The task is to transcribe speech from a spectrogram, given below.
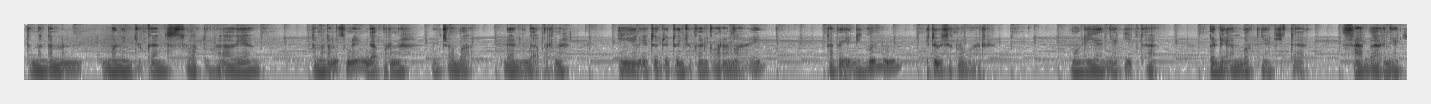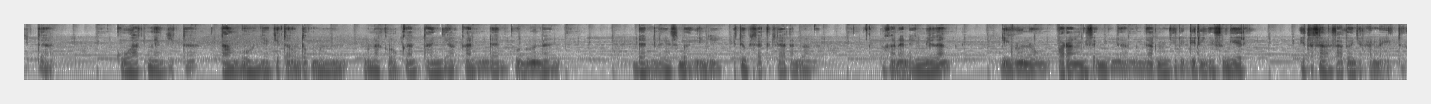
teman-teman menunjukkan sesuatu hal yang teman-teman sebenarnya nggak pernah mencoba dan nggak pernah ingin itu ditunjukkan ke orang lain tapi di gunung itu bisa keluar kemudiannya kita, gede ambeknya kita, sabarnya kita, kuatnya kita, tangguhnya kita untuk menaklukkan tanjakan dan pudunan dan lain sebagainya itu bisa kelihatan banget. Bahkan ada yang bilang di gunung orang bisa benar-benar menjadi dirinya sendiri. Itu salah satunya karena itu.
